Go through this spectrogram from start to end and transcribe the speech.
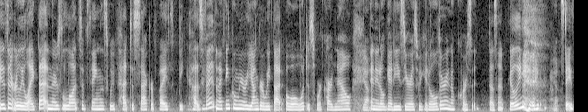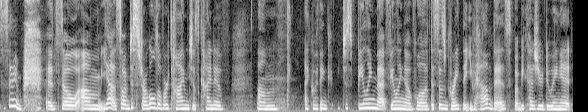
isn't really like that, and there's lots of things we've had to sacrifice because of it. And I think when we were younger, we thought, oh, well, we'll just work hard now, Yeah. and it'll get easier as we get older. And of course, it doesn't really. it stays the same. And so, um, yeah, so I've just struggled over time, just kind of. Um, I could think just feeling that feeling of, well, this is great that you have this, but because you're doing it,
